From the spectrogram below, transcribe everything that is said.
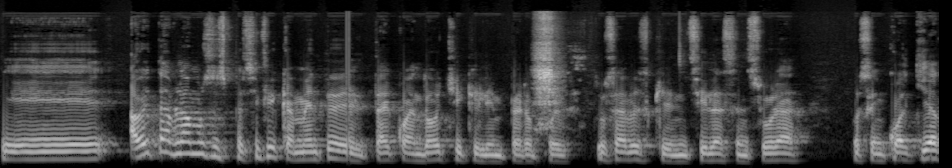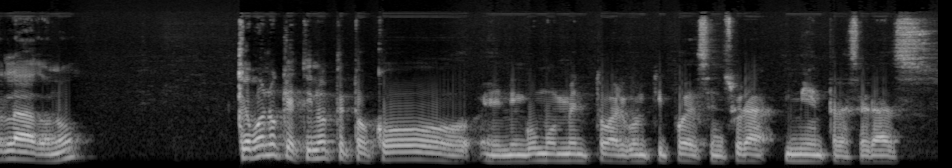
Eh, ahorita hablamos específicamente del taekwondo, chiquilín, pero pues tú sabes que en sí la censura, pues en cualquier lado, ¿no? Qué bueno que a ti no te tocó en ningún momento algún tipo de censura mientras eras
